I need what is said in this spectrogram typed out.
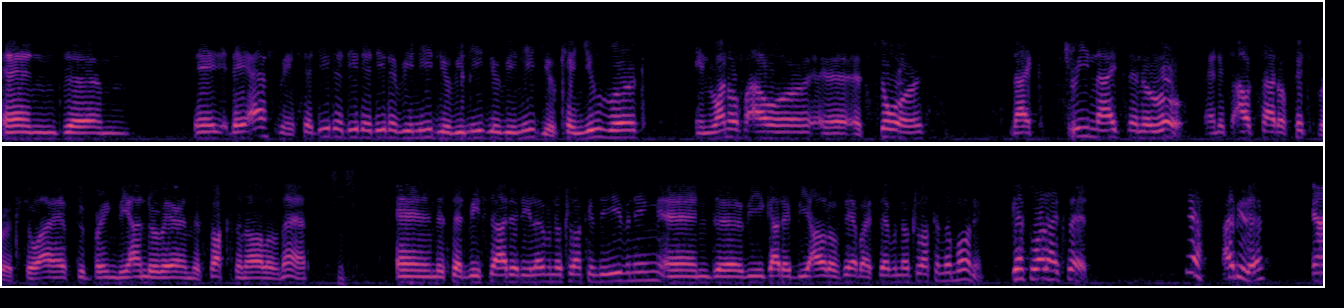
And um, they they asked me, said, Dieter, Dieter, Dieter, we need you, we need you, we need you. Can you work in one of our uh, stores like three nights in a row? And it's outside of Pittsburgh, so I have to bring the underwear and the socks and all of that. and they said we start at 11 o'clock in the evening, and uh, we got to be out of there by 7 o'clock in the morning. Guess what I said? Yeah, I'll be there. Yeah.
